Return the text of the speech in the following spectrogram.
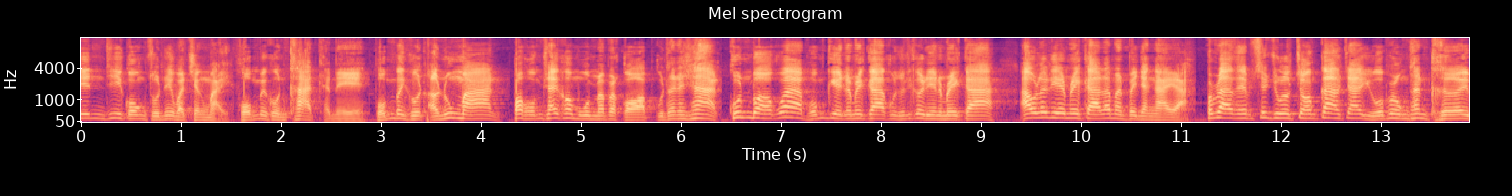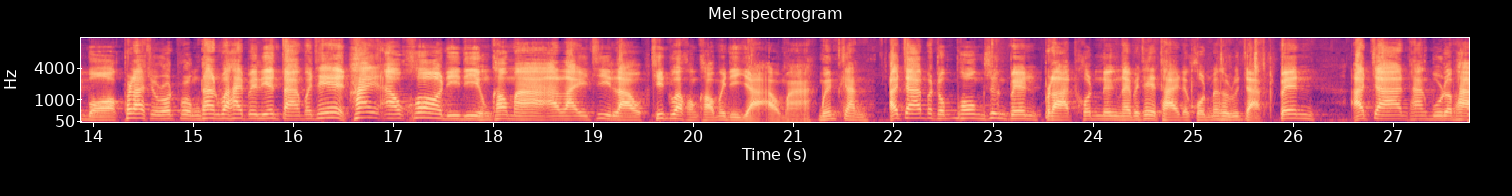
ดินที่กงสุลที่จังหวัดเชียงใหม่ ผมเป็นคนคาดคะเน ผมเป็นคนอนุมานเพราะผมใช้ข้อมูลมาประกอบคุณธนชาติ คุณบอกว่าผมเกลียดอเมริกาคุณสุนทรก็เรียนอเมริกา เอาแล้วเรียนอเมริกาแล้วมันเป็นยังไงอะพระราชสมเด็จจุลจอมเกล้าเจ้าอยู่หัวพระองค์ท่านเคยบอก พระราชรถพระองค์ท่านว่าให้ไปเรียนต่างประเทศ ให้เอาข้อดีๆ ของเขามาอะไรที่เราคิดว่าของเขาไม่ดีอย่าเอามา เหมือนกัน อาจารย์ปฐมพงศ์ซึ่งเป็นปราชญ์คนหนึ่งในประเทศไทยแต่คนไม่ค่อยรู้จักเป็น อาจารย์ทางบูรพา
